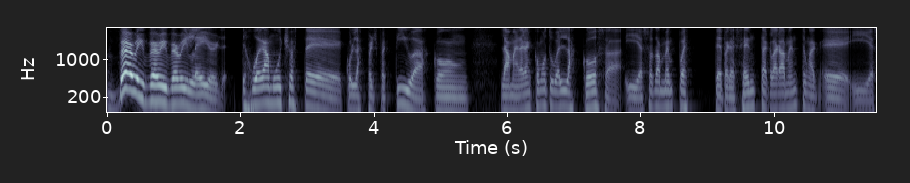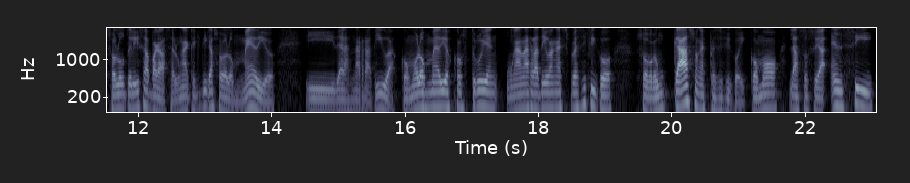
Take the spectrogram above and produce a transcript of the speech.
very, very, very layered. Juega mucho este con las perspectivas, con la manera en cómo tú ves las cosas. Y eso también, pues, te presenta claramente eh, y eso lo utiliza para hacer una crítica sobre los medios y de las narrativas, cómo los medios construyen una narrativa en específico sobre un caso en específico y cómo la sociedad en sí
